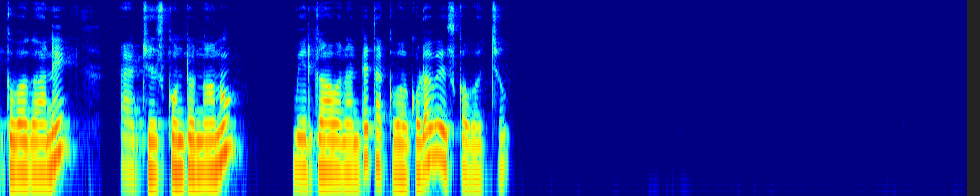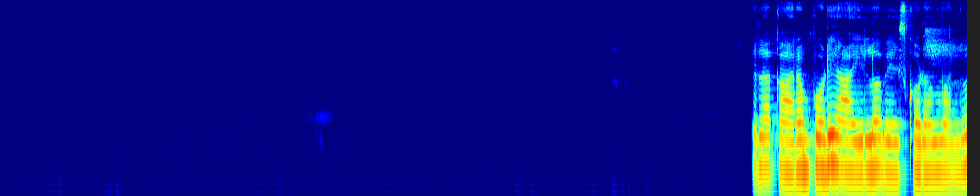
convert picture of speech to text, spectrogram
ఎక్కువగానే యాడ్ చేసుకుంటున్నాను. మీరు కావాలంటే తక్కువ కూడా వేసుకోవచ్చు. ఇలా కారం పొడి ఆయిల్లో వేసుకోవడం వల్ల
